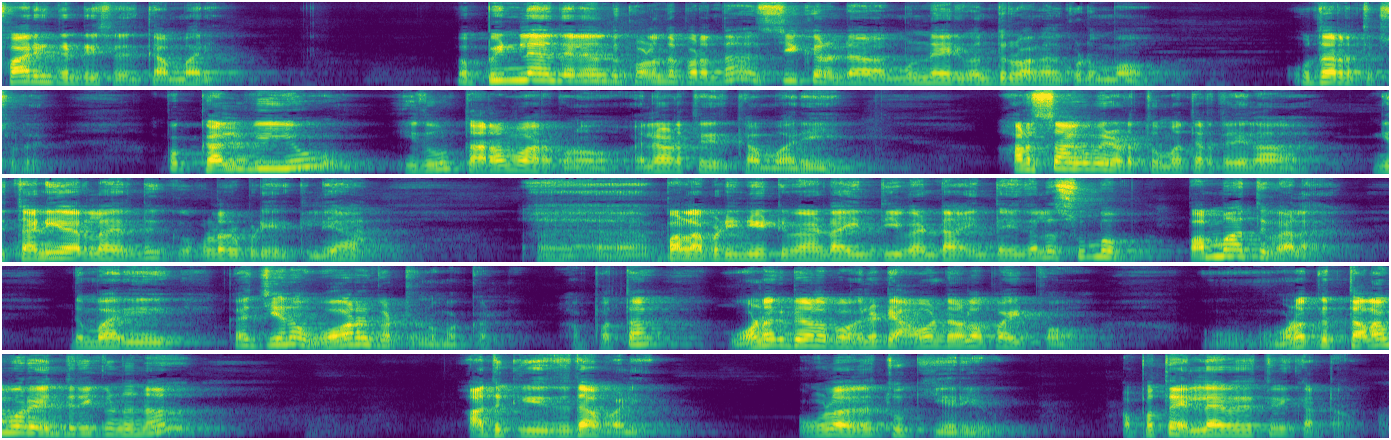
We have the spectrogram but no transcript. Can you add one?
ஃபாரின் கண்ட்ரீஸில் இருக்க மாதிரி. இப்போ பின்லாந்தில் அந்த குழந்தை பிறந்தா சீக்கிரம் முன்னேறி வந்துடுவாங்க அந்த குடும்பம். உதாரணத்துக்கு சொல்கிறேன் அப்போ கல்வியும் இதுவும் தரமாக இருக்கணும். எல்லா இடத்துலையும் இருக்க மாதிரி. அரசாங்கமே நடத்தும் மற்ற இடத்துலலாம் இங்கே தனியார்லாம் இருந்து குளறுபடி இருக்கு இல்லையா? பலபடி நீட்டு வேண்டாம் இந்தி வேண்டாம் இந்த இதெல்லாம் சும்மா பம்மாத்து வேலை. இந்த மாதிரி கட்சியெல்லாம் ஓரம் கட்டணும் மக்கள். அப்போ தான் உனக்கு டெவலப் ஆகும். இல்லாட்டி அவன் டெவலப் ஆகிட்டு போவான். உனக்கு தலைமுறை எந்திரிக்கணும்னா அதுக்கு இதுதான் வழி. உலகத்தை தூக்கி எறியணும். அப்போ தான் எல்லா விதத்துலையும் கரெக்டாகும்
